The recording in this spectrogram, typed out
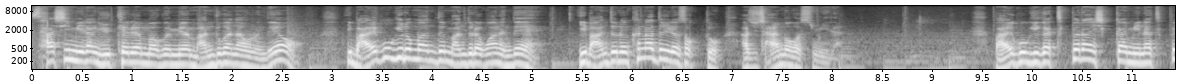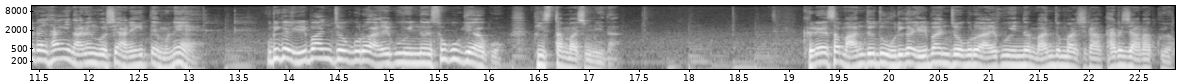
사심이랑 육회를 먹으면 만두가 나오는데요. 이 말고기로 만든 만두라고 하는데 이 만두는 큰아들 녀석도 아주 잘 먹었습니다. 말고기가 특별한 식감이나 특별한 향이 나는 것이 아니기 때문에 우리가 일반적으로 알고 있는 소고기하고 비슷한 맛입니다 그래서 만두도 우리가 일반적으로 알고 있는 만두 맛이랑 다르지 않았고요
